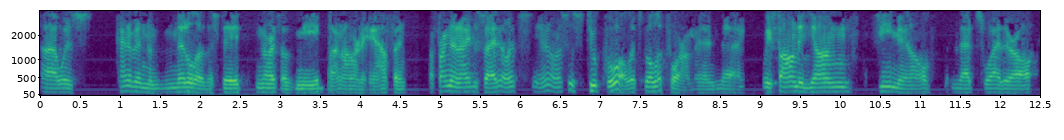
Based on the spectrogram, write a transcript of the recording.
uh, was kind of in the middle of the state, north of me, about an hour and a half. And a friend and I decided, let's, you know, this is too cool. Let's go look for them. And uh, we found a young female. That's why they're all.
